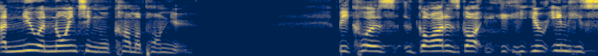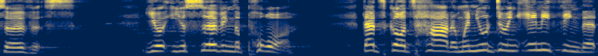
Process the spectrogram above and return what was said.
A new anointing will come upon you because God has got, you're in His service. You're, you're serving the poor. That's God's heart. And when you're doing anything that,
